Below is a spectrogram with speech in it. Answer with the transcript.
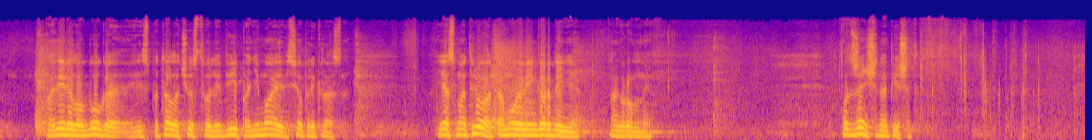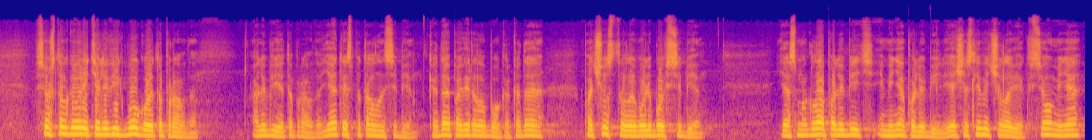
поверила в Бога, испытала чувство любви, понимаю, все прекрасно. Я смотрю, а там уровень гордыни огромный. Вот женщина пишет. Все, что вы говорите о любви к Богу, это правда. О любви это правда. Я это испытал на себе. Когда я поверила в Бога, когда я почувствовала Его любовь в себе, я смогла полюбить, и меня полюбили. Я счастливый человек, все у меня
